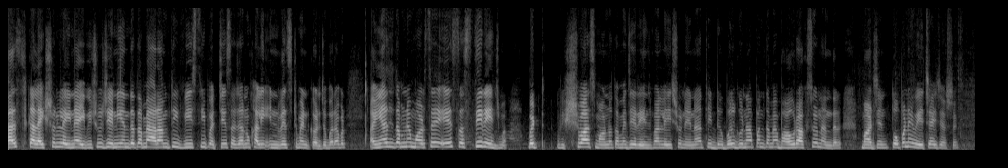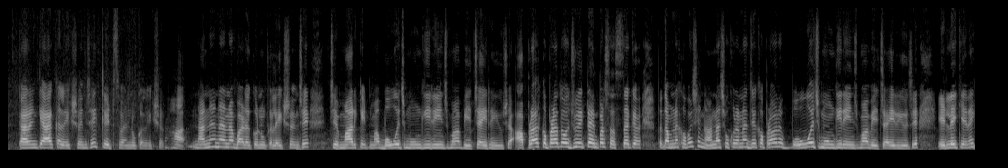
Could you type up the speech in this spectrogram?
બેસ્ટ કલેક્શન લઈને આવી છું, જેની અંદર તમે આરામથી વીસથી પચીસ હજારનું ખાલી ઇન્વેસ્ટમેન્ટ કરજો, બરાબર? અહીંયાથી તમને મળશે એ સસ્તી રેન્જમાં બટ વિશ્વાસ માનો, તમે જે રેન્જમાં લઈશો ને એનાથી ડબલ ગુના પણ તમે ભાવ રાખશો ને અંદર માર્જિન તો પણ એ વેચાઈ જશે. કારણ કે આ કલેક્શન છે કિડ્સ વેરનું કલેક્શન હા, નાના નાના બાળકોનું કલેક્શન છે જે માર્કેટમાં બહુ જ મોંઘી રેન્જમાં વેચાઈ રહ્યું છે. આપણા કપડાં તો હજુ એક ટાઈમ પર સસ્તા કહેવાય. પણ તમને ખબર છે નાના છોકરાના જે કપડાં હોય ને, બહુ જ મોંઘી રેન્જમાં વેચાઈ રહ્યું છે. એટલે કે એને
